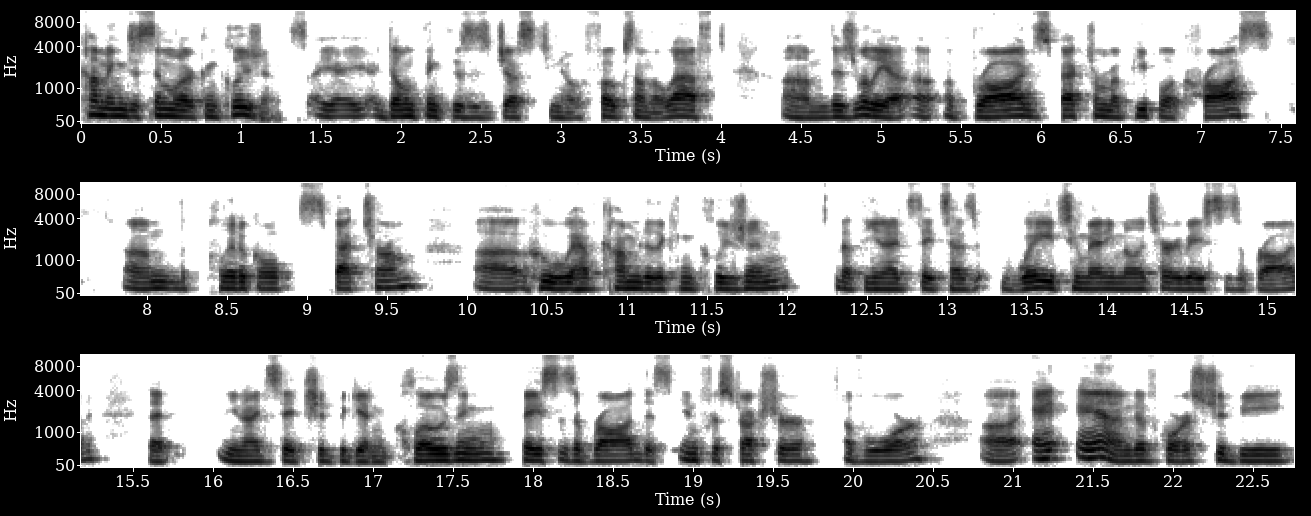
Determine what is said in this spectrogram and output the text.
coming to similar conclusions. I, I, don't think this is just you know folks on the left. Um, there's really a, a, broad spectrum of people across um, the political spectrum uh, who have come to the conclusion that the United States has way too many military bases abroad, that the United States should begin closing bases abroad, this infrastructure of war, uh, and, and, of course should be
